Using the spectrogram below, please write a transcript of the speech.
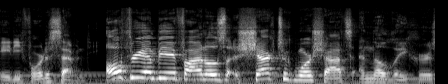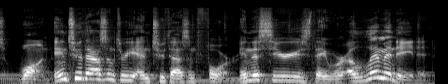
84 to 70. All three NBA finals, Shaq took more shots and the Lakers won. In 2003 and 2004, in the series, they were eliminated.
